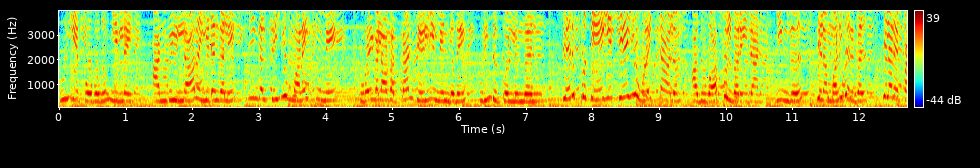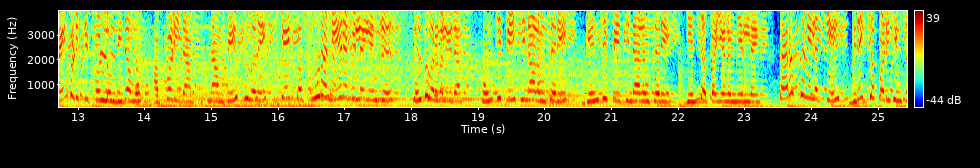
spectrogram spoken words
புரிய போவதும் இல்லை. அன்பு இல்லாத இடங்களில் செய்யும் அனைத்துமே குறைகளாகத்தான் தெரியும் என்பதை புரிந்து கொள்ளுங்கள். செருப்பு தேய தேய உழைத்தாலும் அது வாசல் வரைதான். இங்கு சில மனிதர்கள் சிலரை பயன்படுத்திக் கொள்ளும் விதமும் அப்படிதான். நாம் பேசுவதை கேட்க கூட நேரமில்லை என்று சொல்பவர்களிடம் கொஞ்சி பேசினாலும் சரி கெஞ்சி பேசினாலும் சரி எந்த பயனும் இல்லை. தரச நிலத்தில் விதைக்கப்படுகின்ற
